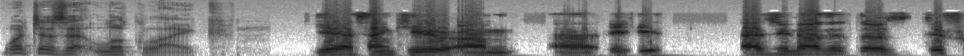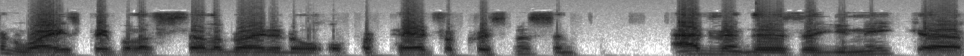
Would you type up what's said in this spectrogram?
What does it look like? Yeah, thank you. Um, uh, it, it, as you know, that there's different ways people have celebrated or, or, prepared for Christmas, and Advent, there's a unique. Uh,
